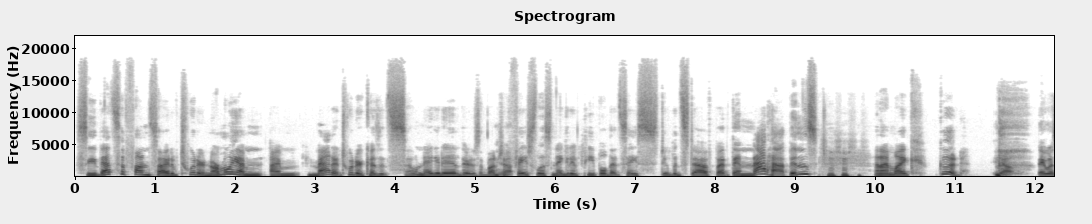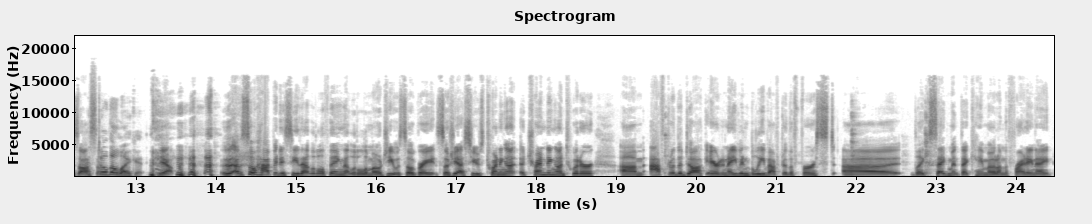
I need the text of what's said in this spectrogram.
See, that's the fun side of Twitter. Normally, I'm I'm mad at Twitter because it's so negative. There's a bunch Yeah. of faceless negative people that say stupid stuff, but then that happens, and I'm like, good. Yeah, it was I awesome. still don't like it. Yeah. I'm so happy to see that little thing, that little emoji. It was so great. So, yeah, she was trending on, uh, trending on Twitter um, after the doc aired. And I even believe after the first uh, like segment that came out on the Friday night,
